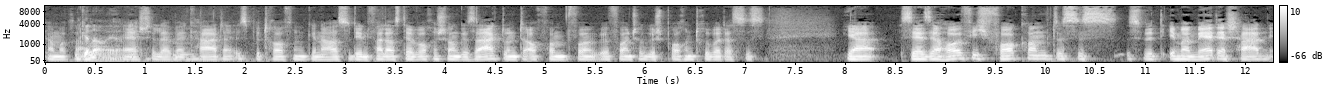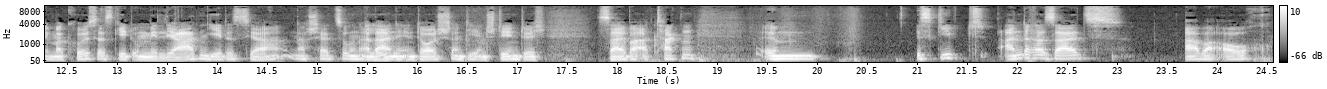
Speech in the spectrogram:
Kamerahersteller genau, ja. Verkada mhm. ist betroffen. Genau, hast du den Fall aus der Woche schon gesagt und auch vom, vom wir vorhin schon gesprochen drüber, dass es ja sehr, sehr häufig vorkommt. Es, ist, es wird immer mehr, der Schaden immer größer. Es geht um Milliarden jedes Jahr nach Schätzungen alleine mhm. in Deutschland, die entstehen durch Cyberattacken. Ähm, es gibt andererseits aber auch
